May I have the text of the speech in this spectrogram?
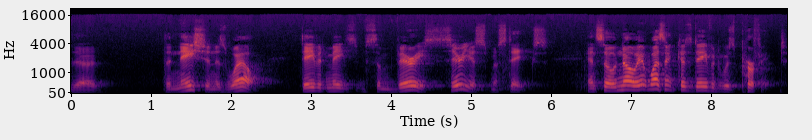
the, the nation as well. David made some very serious mistakes. And so, no, it wasn't because David was perfect.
